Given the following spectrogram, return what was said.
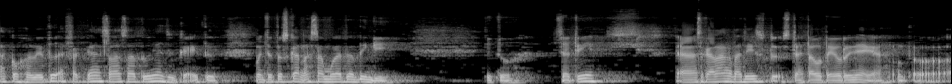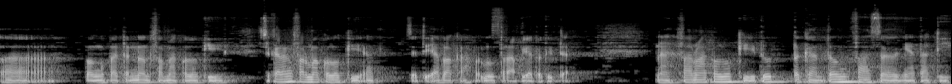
alkohol itu efeknya salah satunya juga itu mencetuskan asam urat yang tinggi itu jadi uh, sekarang tadi sudah, sudah tahu teorinya ya untuk uh, pengobatan non farmakologi sekarang farmakologi jadi apakah perlu terapi atau tidak Nah, farmakologi itu tergantung fasenya tadi.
